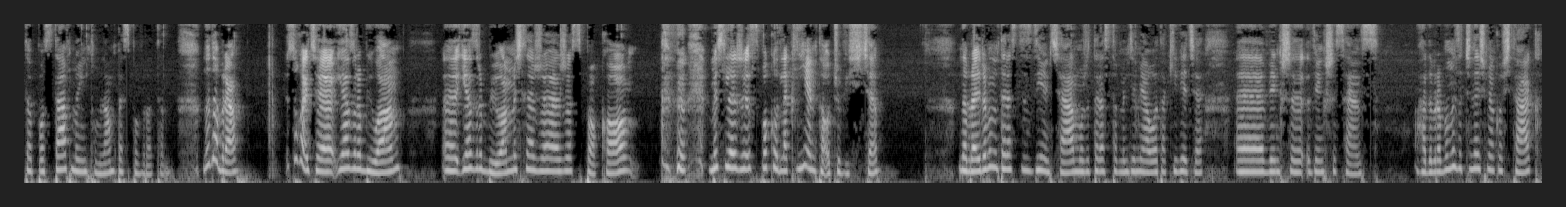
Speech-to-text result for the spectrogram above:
To postawmy im tą lampę z powrotem. No dobra. Słuchajcie, ja zrobiłam. E, Ja zrobiłam. Myślę, że, że spoko. Myślę, że spoko dla klienta oczywiście. Dobra, i robimy teraz te zdjęcia. Może teraz to będzie miało taki, wiecie, e, większy, większy sens. Aha, dobra, bo my zaczynaliśmy jakoś tak.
